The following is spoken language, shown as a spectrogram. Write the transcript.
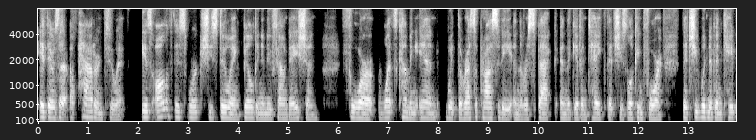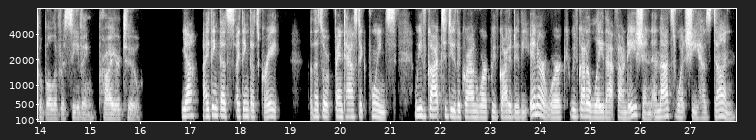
if there's a, a pattern to it, is all of this work she's doing building a new foundation for what's coming in with the reciprocity and the respect and the give and take that she's looking for that she wouldn't have been capable of receiving prior to. Yeah i think that's i think that's great. That's a fantastic points. We've got to do the groundwork we've got to do the inner work we've got to lay that foundation and that's what she has done.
